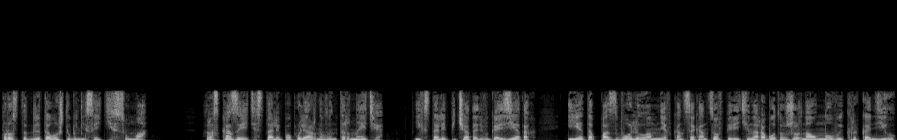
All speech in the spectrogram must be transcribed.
просто для того, чтобы не сойти с ума. Рассказы эти стали популярны в интернете, их стали печатать в газетах, И это позволило мне в конце концов перейти на работу в журнал «Новый крокодил»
